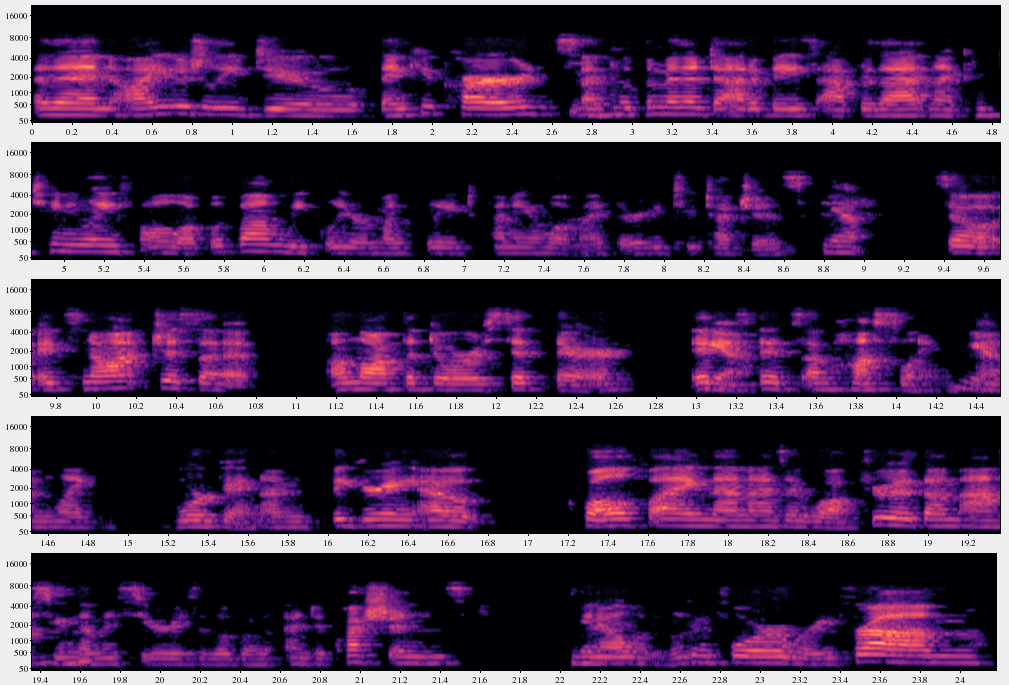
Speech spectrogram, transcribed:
And then I usually do thank you cards. I Mhm. put them in a database after that, and I continually follow up with them weekly or monthly, depending on what my 32 touches. Yeah. So it's not just a unlock the door, sit there. It's Yeah. it's I'm hustling. Yeah. I'm like working. I'm figuring out qualifying them as I walk through with them, asking Mhm. them a series of open-ended questions. You know, what are you looking for? Where are you from?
